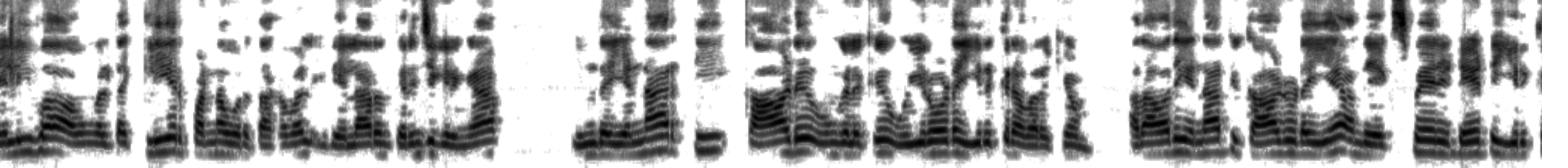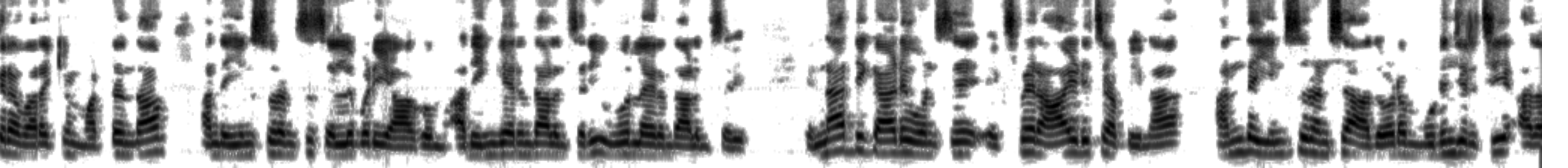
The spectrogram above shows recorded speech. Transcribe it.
தெளிவாக அவங்கள்ட்ட கிளியர் பண்ண ஒரு தகவல் இது எல்லாரும் தெரிஞ்சுக்கிறீங்க. இந்த என்ஆர்டி கார்டு உங்களுக்கு உயிரோட இருக்கிற வரைக்கும் அதாவது என்ஆர்டி கார்டுடைய அந்த எக்ஸ்பைரி டேட் இருக்கிற வரைக்கும் மட்டும்தான் அந்த இன்சூரன்ஸ் செல்லுபடி ஆகும். அது இங்கே இருந்தாலும் சரி ஊரில் இருந்தாலும் சரி. என்ஆர்டி கார்டு ஒன்ஸ் எக்ஸ்பயர் ஆயிடுச்சு அப்படின்னா அந்த இன்சூரன்ஸ் அதோட முடிஞ்சிருச்சு. அதை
